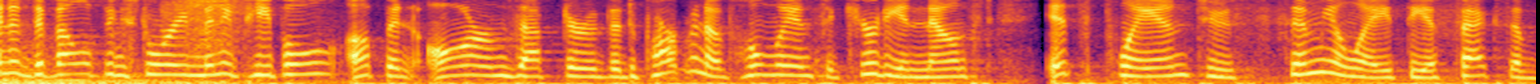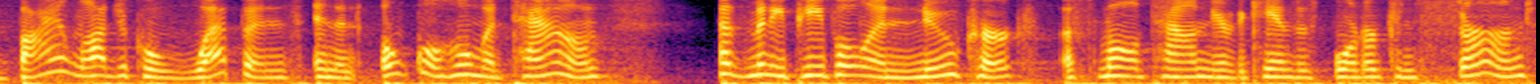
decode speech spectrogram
In a developing story, many people up in arms after the Department of Homeland Security announced its plan to simulate the effects of biological weapons in an Oklahoma town. Has many people in Newkirk, a small town near the Kansas border, concerned.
